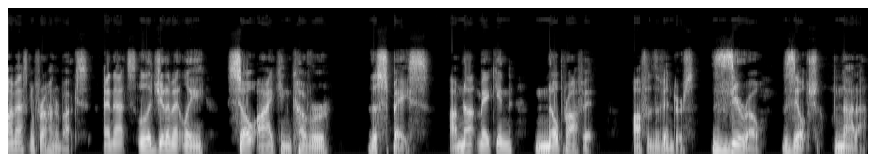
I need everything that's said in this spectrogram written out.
I'm asking for a hundred bucks. And that's legitimately so I can cover the space. I'm not making no profit off of the vendors. Zero. Zilch. Nada.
